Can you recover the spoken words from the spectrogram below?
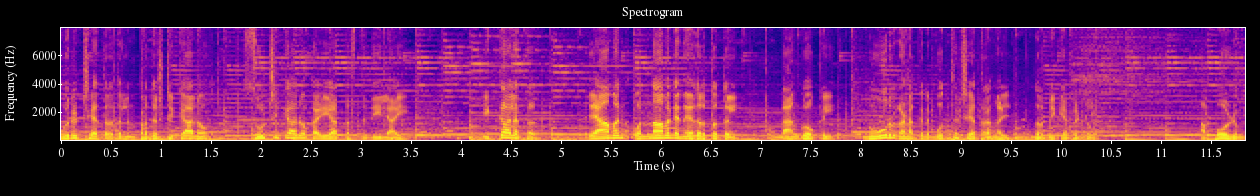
ഒരു ക്ഷേത്രത്തിലും പ്രതിഷ്ഠിക്കാനോ സൂക്ഷിക്കാനോ കഴിയാത്ത സ്ഥിതിയിലായി. ഇക്കാലത്ത് രാമൻ ഒന്നാമന്റെ നേതൃത്വത്തിൽ ബാങ്കോക്കിൽ നൂറുകണക്കിന് ബുദ്ധക്ഷേത്രങ്ങൾ നിർമ്മിക്കപ്പെട്ടു. അപ്പോഴും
